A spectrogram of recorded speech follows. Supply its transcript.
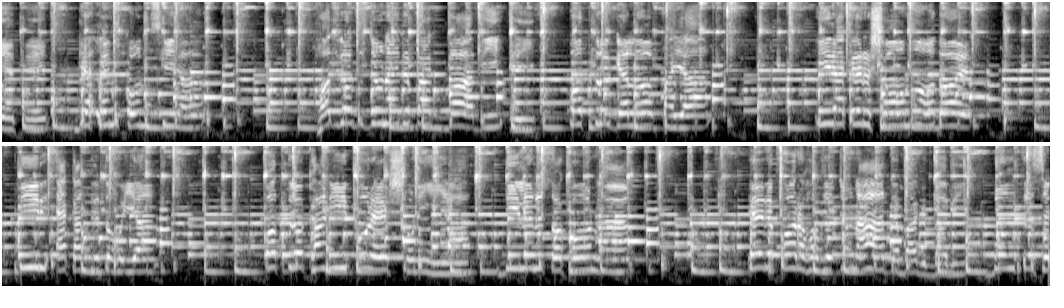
ইরাকেতে গেলেন পৌঁছিয়া হজরত জুনাইদ বাগদাদি এই পত্র গেল পাইয়া। ইরাকের সমদয় তীর একাত্রিত হইয়া পত্রখানি পড়ে শুনিয়া দিলেন তখন এরপর হজরত জুনাদ বাগদাদি বলতেছে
